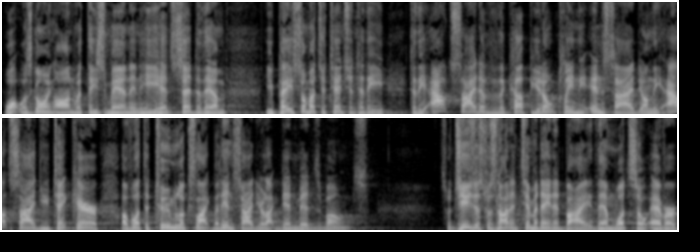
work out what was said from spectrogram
what was going on with these men, and he had said to them, You pay so much attention to the to the outside of the cup, you don't clean the inside. On the outside, you take care of what the tomb looks like, but inside, you're like dead men's bones. So Jesus was not intimidated by them whatsoever,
